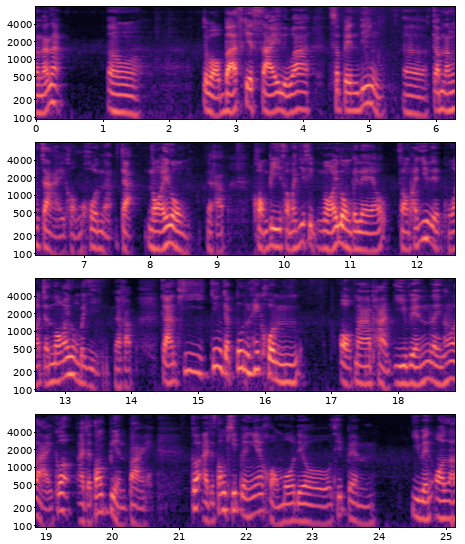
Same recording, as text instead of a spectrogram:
ดังนั้นอะเออจะบอก basket size หรือว่า spending เอ่อกำลังจ่ายของคนอะจะน้อยลงนะครับ ของปี2020 น้อยลงไปแล้ว 2021 ผมว่าจะน้อยลงไปอีกนะครับ การที่ยิ่งกระตุ้นให้คนออกมาผ่านอีเวนต์อะไรทั้งหลายก็อาจจะต้องเปลี่ยนไป ก็อาจจะต้องคิดเป็นแง่ของโมเดลที่เป็นอีเวนต์ออนไล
